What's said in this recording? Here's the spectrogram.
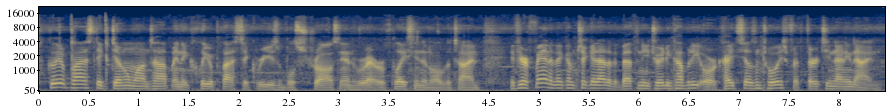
clear plastic dome on top and a clear plastic reusable straw. So for replacing it all the time. If you're a fan of it, come check it out at the Bethany Trading Company or Kite Sales and Toys for $13.99.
